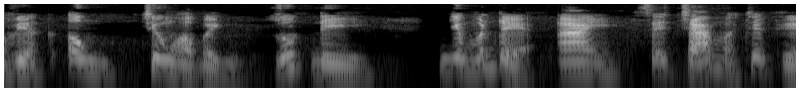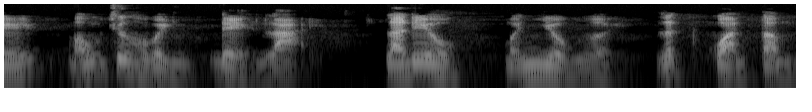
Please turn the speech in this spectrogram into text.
việc ông Trương Hòa Bình rút đi nhưng vấn đề ai sẽ chám vào chiếc ghế mà ông Trương Hòa Bình để lại là điều mà nhiều người rất quan tâm.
